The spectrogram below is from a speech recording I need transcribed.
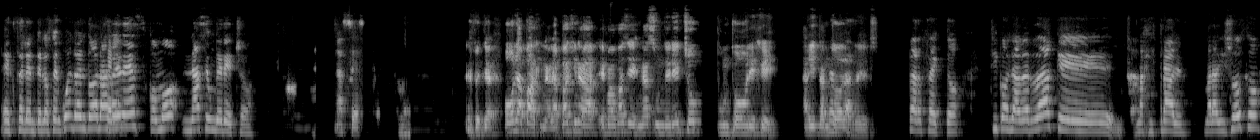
Excelente, los encuentra en todas las redes como Nace un Derecho. Así es. O la página, la página es más fácil, es naceunderecho.org. Ahí están todas las redes. Perfecto. Chicos, la verdad que magistral, maravilloso.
